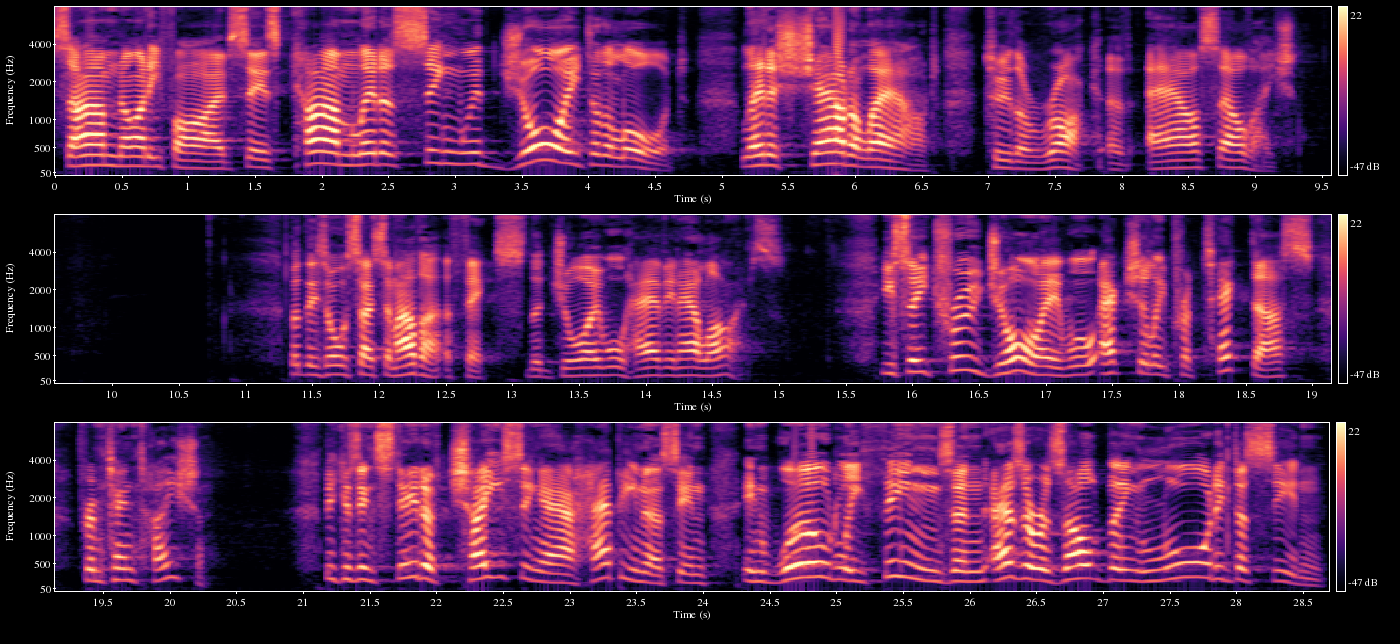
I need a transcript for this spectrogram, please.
Psalm 95 says, Come, let us sing with joy to the Lord. Let us shout aloud to the rock of our salvation. But there's also some other effects that joy will have in our lives. You see, true joy will actually protect us from temptation. Because instead of chasing our happiness in, in worldly things and as a result being lured into sin,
